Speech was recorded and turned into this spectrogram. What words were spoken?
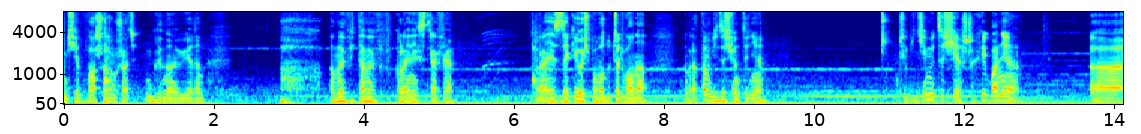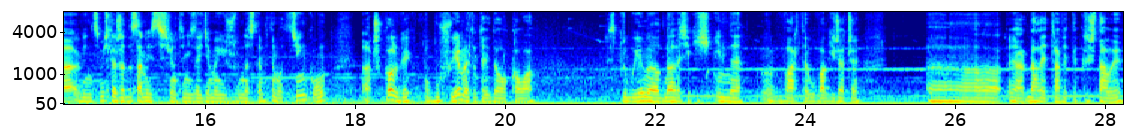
Mi się wasze ruszać, gnoju jeden. A my witamy w kolejnej strefie, która jest z jakiegoś powodu czerwona. Dobra, tam widzę świątynię. Czy widzimy coś jeszcze? Chyba nie. Eee, więc myślę, że do samej świątyni zajdziemy już w następnym odcinku. Aczkolwiek pobuszujemy tutaj dookoła. spróbujemy odnaleźć jakieś inne warte uwagi rzeczy. Eee, ja dalej trawię te kryształy,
